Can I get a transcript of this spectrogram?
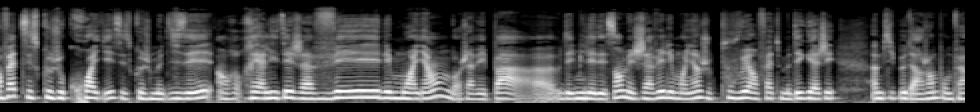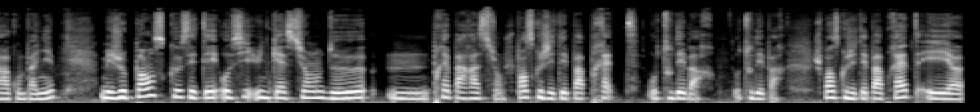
En fait, c'est ce que je croyais, c'est ce que je me disais. En réalité, j'avais les moyens. Bon, j'avais pas euh, des milliers des cents, mais j'avais les moyens. Je pouvais en fait me dégager un petit peu d'argent pour me faire accompagner. Mais je pense que c'était aussi une question de hum, préparation. Je pense que j'étais pas prête au tout départ. Au tout départ, je pense que j'étais pas prête et euh,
